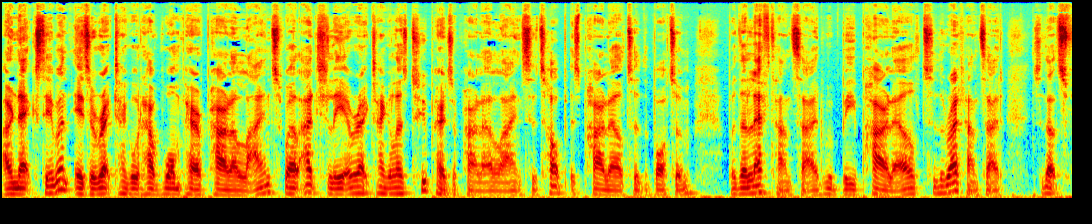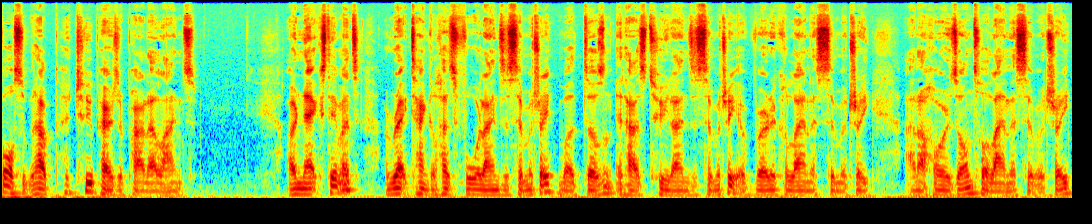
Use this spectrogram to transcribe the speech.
Our next statement is a rectangle would have one pair of parallel lines. Well, actually, a rectangle has two pairs of parallel lines. The top is parallel to the bottom, but the left-hand side would be parallel to the right-hand side. So that's false. It would have two pairs of parallel lines. Our next statement, a rectangle has four lines of symmetry. Well, it doesn't. It has two lines of symmetry, a vertical line of symmetry and a horizontal line of symmetry.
